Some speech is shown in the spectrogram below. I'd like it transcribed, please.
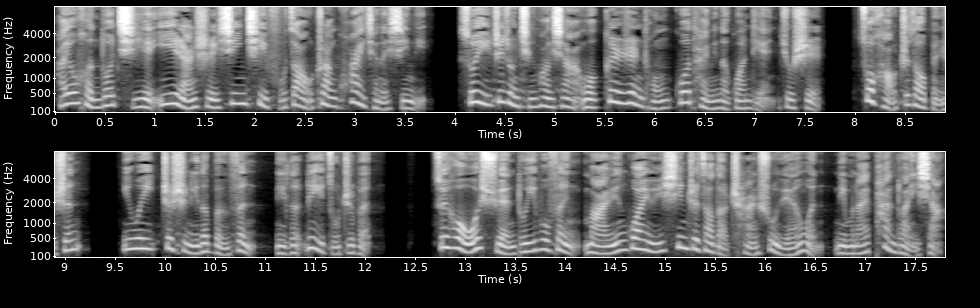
还有很多企业依然是心气浮躁、赚快钱的心理，所以这种情况下，我更认同郭台铭的观点，就是做好制造本身，因为这是你的本分，你的立足之本。最后，我选读一部分马云关于新制造的阐述原文，你们来判断一下，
